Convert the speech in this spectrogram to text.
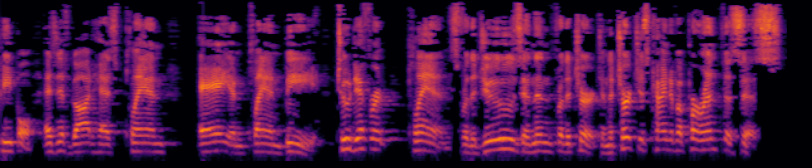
people as if God has plan A and plan B. Two different plans for the Jews and then for the church. And the church is kind of a parenthesis,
